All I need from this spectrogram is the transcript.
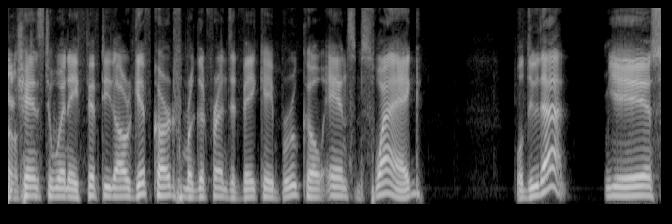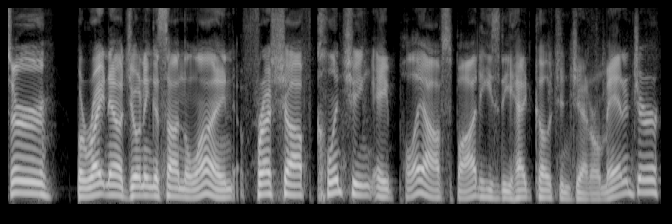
Your chance to win a $50 gift card from our good friends at Vacay Bruco and some swag. We'll do that. Yes, sir. But right now, joining us on the line, fresh off clinching a playoff spot, he's the head coach and general manager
